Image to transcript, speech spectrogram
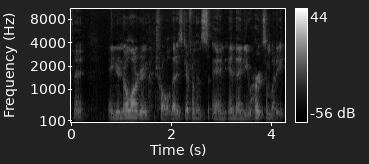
okay, and you're no longer in control, that is different than, and, and then you hurt somebody,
